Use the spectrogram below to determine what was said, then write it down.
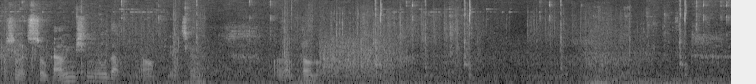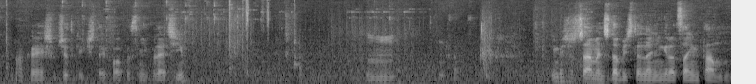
Proszę, nawet z czołgami mi się nie uda. O, wiecie. Ale obroną. Okej, szybciutki jakiś tutaj fokus, niech wleci. Mm. okej. I myślę, że trzeba będzie dobić ten Leningrad zanim tam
